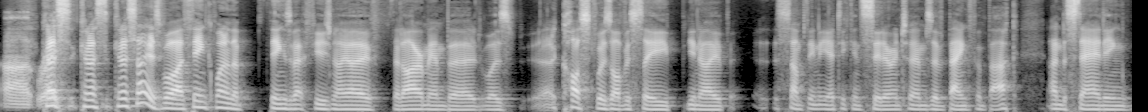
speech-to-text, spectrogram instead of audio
Uh, right. Can I, can I, can I say as well? I think one of the things about Fusion IO that I remembered was uh, cost was obviously you know something that you had to consider in terms of bang for buck. Understanding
